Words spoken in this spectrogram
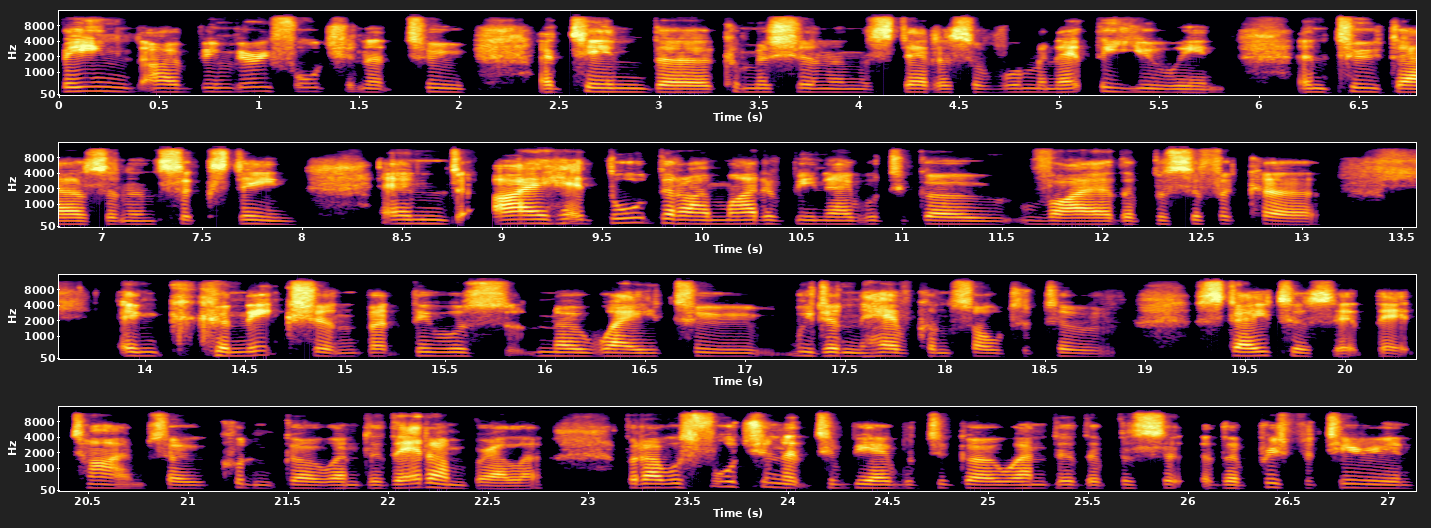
been i've been very fortunate to attend the commission on the status of women at the un in 2016 and i had thought that i might have been able to go via the pacifica in connection, but there was no way to, we didn't have consultative status at that time, so couldn't go under that umbrella. But I was fortunate to be able to go under the, the Presbyterian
